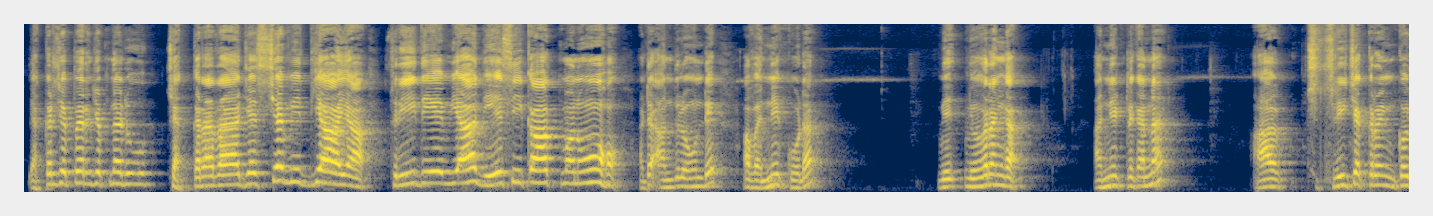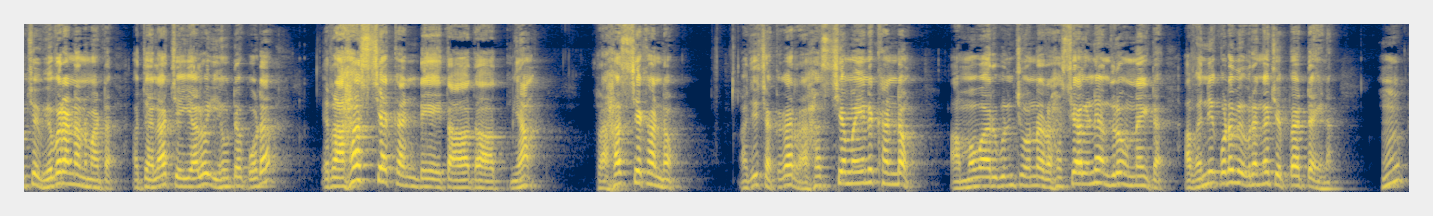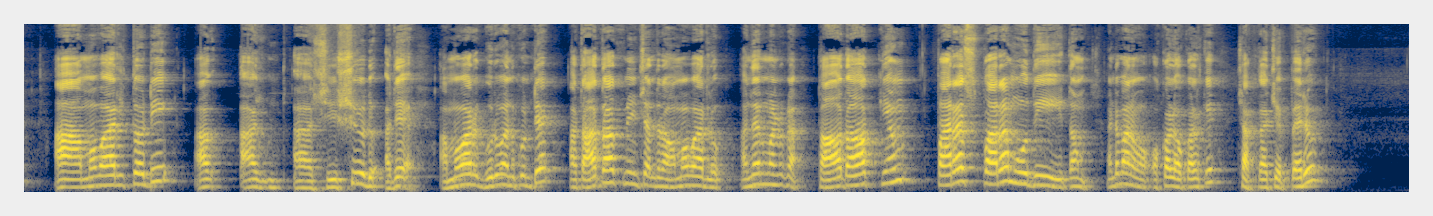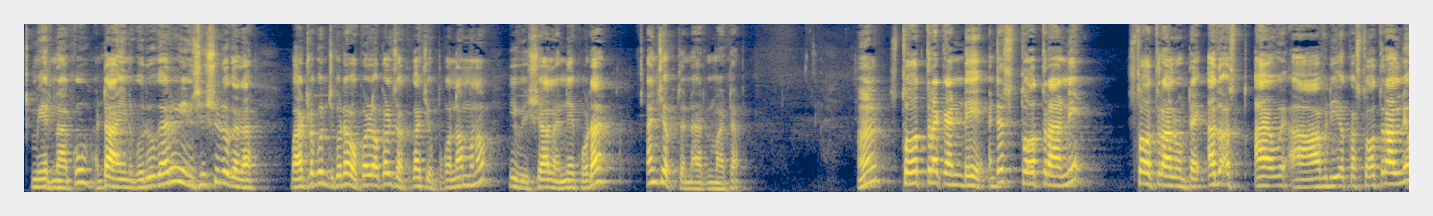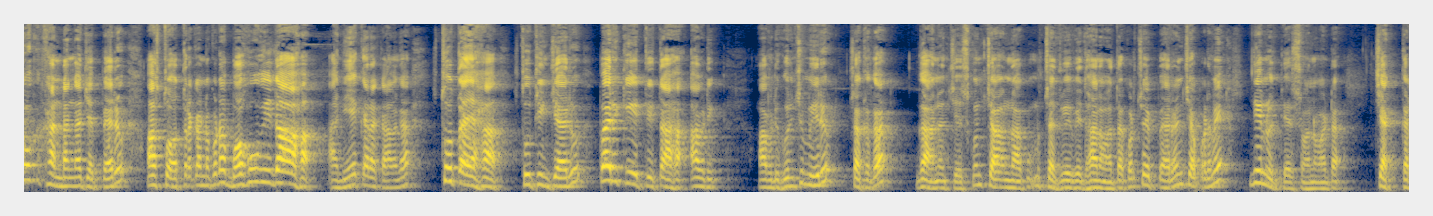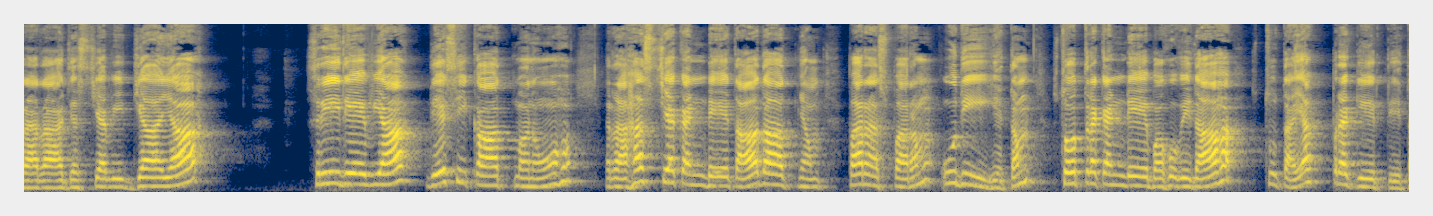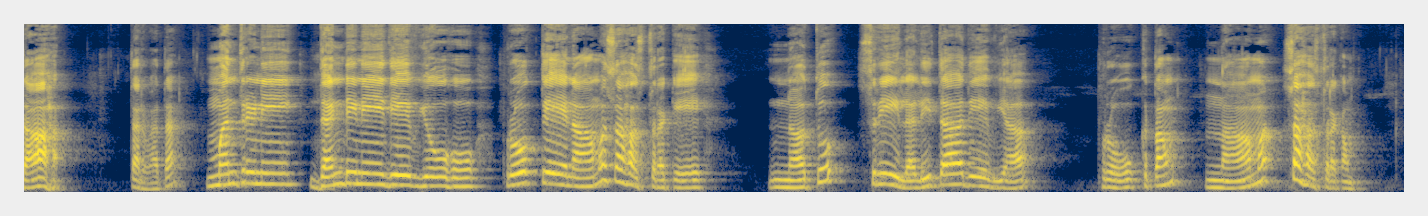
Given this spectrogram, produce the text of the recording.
ఎక్కడ చెప్పారని చెప్తున్నాడు? చక్రరాజస్య విద్యాయ శ్రీదేవ్యా దేశికాత్మనో. అంటే అందులో ఉండే అవన్నీ కూడా వి- వివరంగా అన్నిటికన్నా ఆ శ్రీచక్రం ఇంకొచ్చే వివరణ అనమాట అది ఎలా చేయాలో ఏమిటో కూడా రహస్యఖండే తాదాత్మ్యం. రహస్యఖండం. అది చక్కగా రహస్యమైన ఖండం. అమ్మవారి గురించి ఉన్న రహస్యాలన్నీ అందులో ఉన్నాయట. అవన్నీ కూడా వివరంగా చెప్పాట ఆయన. ఆ అమ్మవారితోటి ఆ- శిష్యుడు అదే అమ్మవారి గురువు అనుకుంటే ఆ తాతాత్మ్యం చెందడం అమ్మవారిలో అందరం అనుకున్నా తాదాత్మ్యం పరస్పరముదీతం. అంటే మనం ఒకళ్ళొకళ్ళకి చక్కగా చెప్పారు. మీరు నాకు అంటే ఆయన గురువు గారు ఈయన శిష్యుడు కదా. వాటి గురించి కూడా ఒకళ్ళొకళ్ళు చక్కగా చెప్పుకున్నాం మనం ఈ విషయాలన్నీ కూడా అని చెప్తున్నారనమాట స్తోత్రకండే. అంటే స్తోత్రాన్ని స్తోత్రాలు ఉంటాయి అది ఆవిడ యొక్క స్తోత్రాలని ఒక ఖండంగా చెప్పారు. ఆ స్తోత్రఖండ కూడా బహువిధాహ అనేక రకాలుగా స్తుతయ స్తుతించారు పరికీర్తిత ఆవిడ ఆవిడ గురించి మీరు చక్కగా గానం చేసుకుని చ- నాకు చదివే విధానం అంతా కూడా చెప్పారని చెప్పడమే దీని ఉద్దేశం అనమాట చక్రరాజస్య విద్యాయా శ్రీదేవ్యా దేశికాత్మనో రహస్యఖండే తాదాత్మ్యం పరస్పరం ఉదీయతం స్తోత్రఖండే బహువిధా స్తుతయ ప్రకీర్తితా. తర్వాత మంత్రిణి దండిని దేవ్యో ప్రోక్తే నామ సహస్రకే నతు శ్రీ లలితాదేవ్య ప్రోక్తం నామ సహస్రకం.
